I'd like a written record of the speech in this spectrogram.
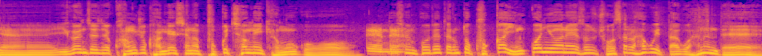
예. 이건 이제 광주 관객시나 북구청의 경우고 네네. 지금 보도에 따르면 또 국가인권위원회에서도 조사를 하고 있다고 하는데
